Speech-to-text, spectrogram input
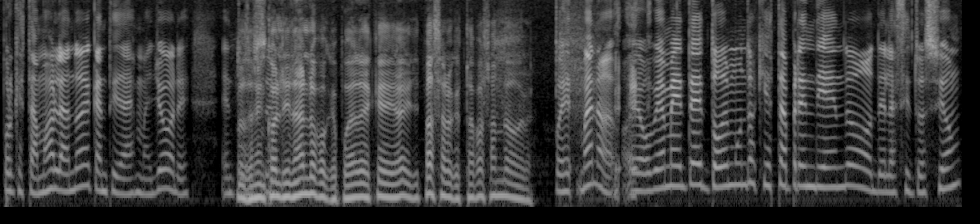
porque estamos hablando de cantidades mayores. Entonces, deben coordinarlo porque puede que pase lo que está pasando ahora. Pues bueno, eh, obviamente todo el mundo aquí está aprendiendo de la situación,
